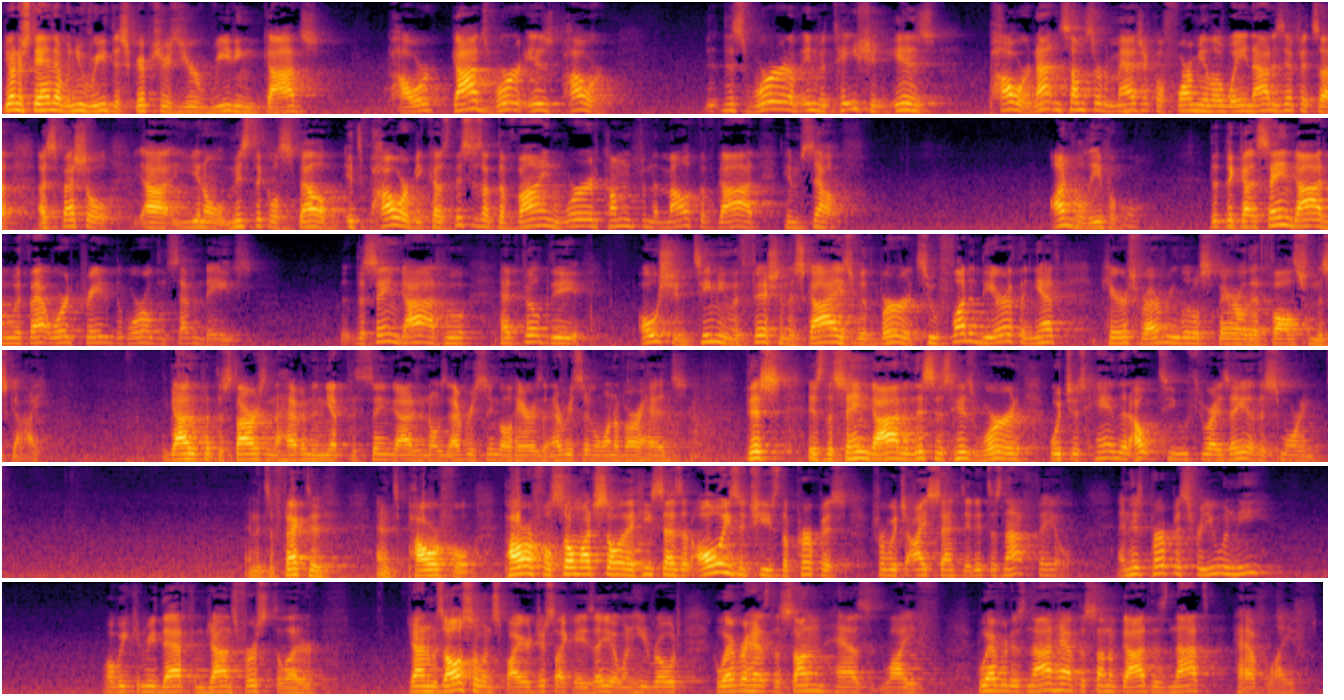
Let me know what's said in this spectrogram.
Do you understand that when you read the scriptures, you're reading God's power? God's word is power. This word of invitation is power, not in some sort of magical formula way, not as if it's a, a special, uh, you know, mystical spell. It's power because this is a divine word coming from the mouth of God Himself. Unbelievable. The, the same God who, with that word, created the world in seven days the same God who had filled the ocean teeming with fish and the skies with birds, who flooded the earth and yet cares for every little sparrow that falls from the sky. The God who put the stars in the heaven, and yet the same God who knows every single hairs and every single one of our heads. This is the same God, and this is His word, which is handed out to you through Isaiah this morning. And it's effective and it's powerful Powerful so much so that he says it always achieves the purpose for which I sent it. It does not fail. And his purpose for you and me? Well, we can read that from John's first letter. John was also inspired, just like Isaiah, when he wrote, Whoever has the Son has life. Whoever does not have the Son of God does not have life.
